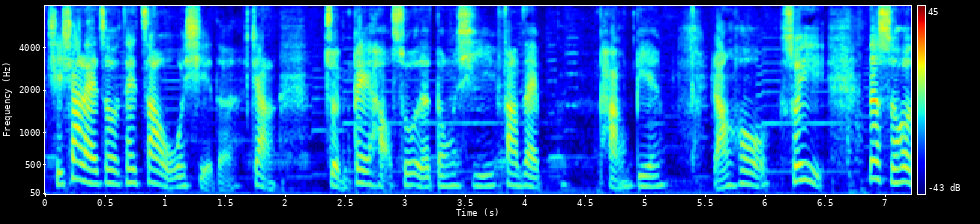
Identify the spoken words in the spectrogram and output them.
写下来之后再照我写的这样准备好所有的东西放在旁边，然后所以那时候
